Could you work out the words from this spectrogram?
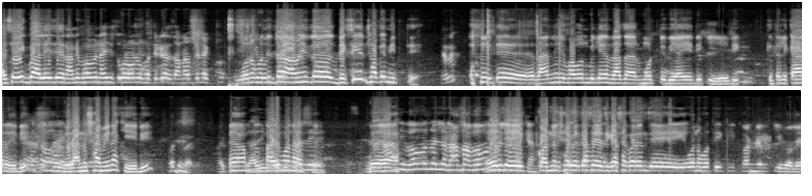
আচ্ছা ইকবাল এই যে রানী ভবন আইছি তোমার অনুভূতিটা জানাও দিন একটু। অনুমতি তো আমি তো দেখছি সবে মিথ্যে। রানী ভবন বলি রাজার মূর্তি দিয়া এডি কি? এডি কি তাহলে কার এডি রানীর স্বামী নাকি এডি হ্যাঁ তাই মনে আছে। রানী এই যে কর্নেল সাহেবের কাছে জিজ্ঞাসা করেন যে অনুভূতি কি কর্নেল কি বলে?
